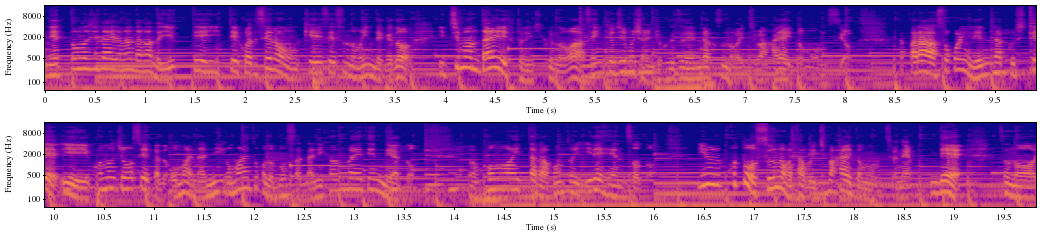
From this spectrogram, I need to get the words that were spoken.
ネットの時代でなんだかんだ言っていて、こうやって世論を形成するのもいいんだけど、一番ダイレクトに聞くのは、選挙事務所に直接連絡するのが一番早いと思うんですよ。だから、そこに連絡して、いえいえ、この情勢下でお前何、お前のとこのボスは何考えてんねやと。このまま行ったら本当に入れへんぞと。いうことをするのが多分一番早いと思うんですよね。で、その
